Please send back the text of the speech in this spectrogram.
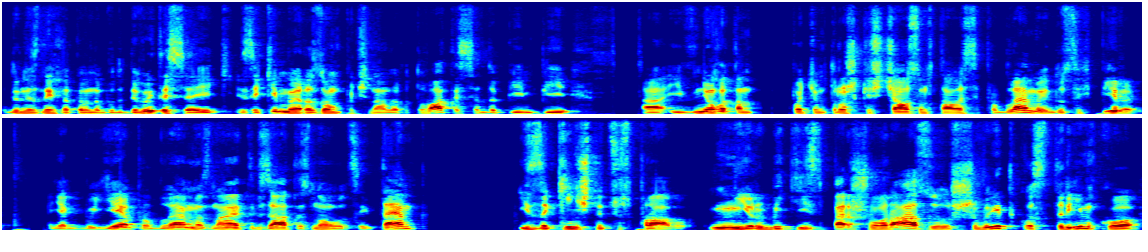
Один із них, напевно, буде дивитися, з якими ми разом починали готуватися до PMP, і в нього там потім трошки з часом сталися проблеми, і до сих пір якби є проблема, знаєте, взяти знову цей темп і закінчити цю справу. Ні, робіть її з першого разу швидко, стрімко,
